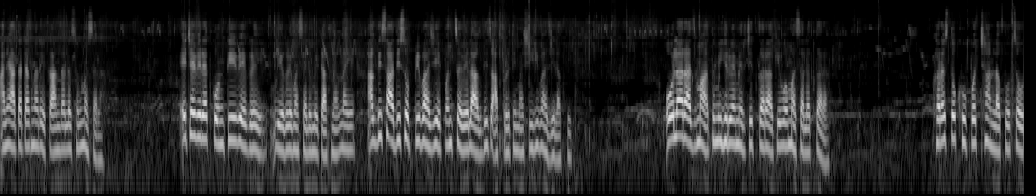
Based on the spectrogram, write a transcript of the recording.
आणि आता टाकणार आहे कांदा लसूण मसाला. याच्या विर्यात कोणतीही वेगळे वेगळे मसाले मी टाकणार नाही. अगदी साधी सोपी भाजी आहे पण चवेला अगदीच अप्रतिम अशी ही भाजी लागते. ओला राजमा तुम्ही हिरव्या मिरचीत करा किंवा मसाल्यात करा. खरंच तो खूपच छान लागतो चव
